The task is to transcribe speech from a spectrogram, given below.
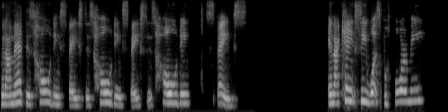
But I'm at this holding space, this holding space, this holding space. And I can't see what's before me.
